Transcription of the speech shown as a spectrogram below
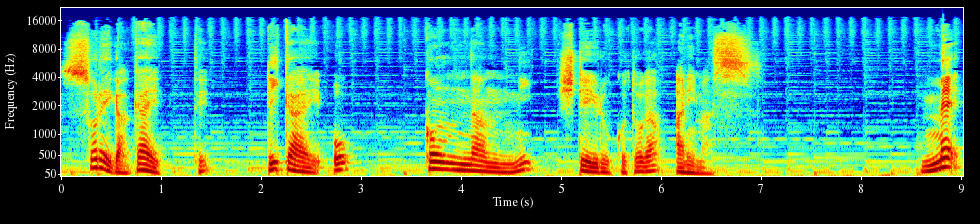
Sore ga kaete mais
